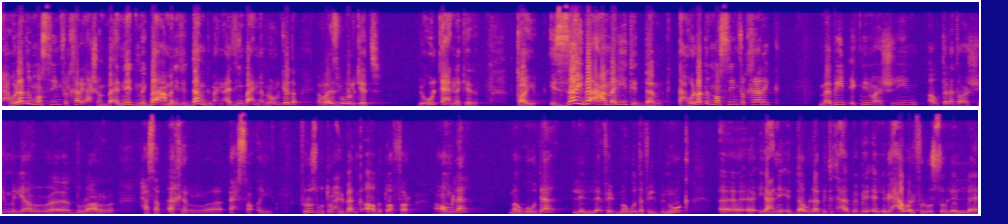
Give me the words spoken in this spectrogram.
تحويلات المصريين في الخارج عشان بقى ندمج بقى عملية الدمج. ما إحنا عايزين بقى إحنا بنقول كده. الرئيس بيقول كده. بيقول إحنا كده. طيب إزاي بقى عملية الدمج؟ تحويلات المصريين في الخارج ما بين 22 أو 23 مليار آه، دولار حسب آخر آه، إحصائية. فلوس بتروح البنك آه بتوفر عملة موجودة لل... موجودة في البنوك يعني الدولة بتتح... اللي بيحول فلوسه لل...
